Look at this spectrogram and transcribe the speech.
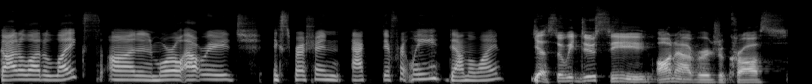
got a lot of likes on an moral outrage expression act differently down the line? Yeah, so we do see on average across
